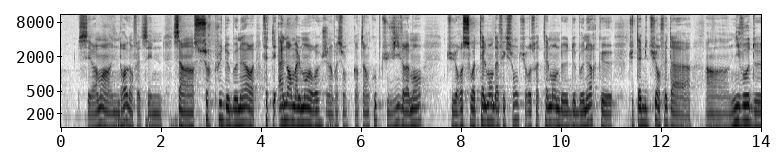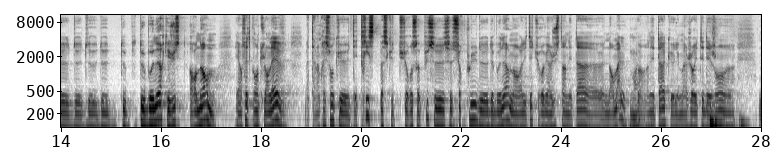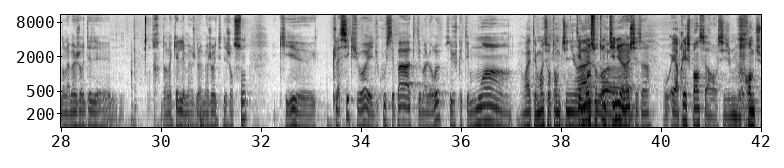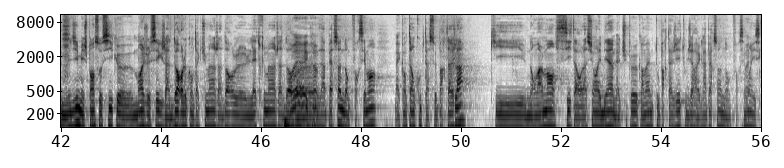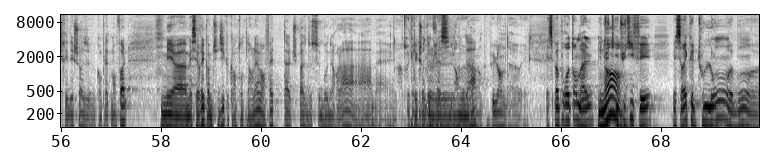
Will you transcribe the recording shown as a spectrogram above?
une drogue en fait. C'est, un surplus de bonheur. En fait, tu es anormalement heureux, j'ai l'impression. Quand tu es en couple, tu vis vraiment tu reçois tellement d'affection, tu reçois tellement de, bonheur que tu t'habitues en fait à, un niveau de, de, de- de bonheur qui est juste hors norme. Et en fait, quand on te l'enlève, bah, tu as l'impression que tu es triste parce que tu reçois plus ce, ce surplus de, de bonheur, mais en réalité, tu reviens juste à un état euh, normal, Ouais. quoi. un état que les majorités des gens, euh, dans la majorité des, dans laquelle les maj- la majorité des gens sont, qui est euh, classique, tu vois. Et du coup, c'est pas que tu es malheureux, c'est juste que tu es moins, Ouais, t'es moins sur ton petit nuage. t'es moins sur ton petit nuage, c'est ça. Et après, je pense, alors si je me trompe, tu me le dis, mais je pense aussi que moi, je sais que j'adore le contact humain, j'adore l'être humain, j'adore Ouais, ouais, grave. la personne. Donc forcément, bah, quand tu es en couple, tu as ce partage-là qui, normalement, si ta relation est bien, bah, tu peux quand même tout partager, tout dire avec la personne. Donc forcément, Ouais. il se crée des choses complètement folles. Mais, euh, mais c'est vrai, comme tu dis, que quand on te l'enlève, en fait, tu passes de ce bonheur-là à bah, un truc quelque un chose peu de plus lambda. un peu plus lambda, ouais. Et c'est pas pour autant mal. Et Non. t'y- tu t'y fais. Mais c'est vrai que tout le long, euh, bon, euh,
